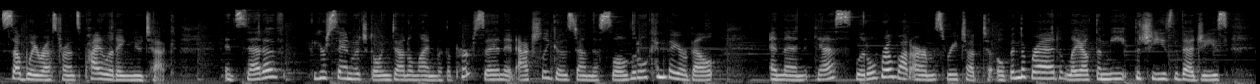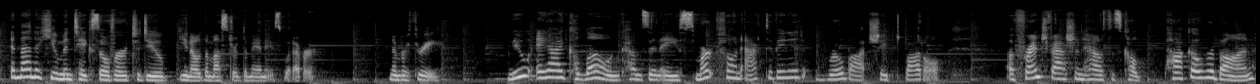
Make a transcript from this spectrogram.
Subway restaurants piloting new tech. Instead of your sandwich going down a line with a person, it actually goes down this slow little conveyor belt and then, yes, little robot arms reach up to open the bread, lay out the meat, the cheese, the veggies, And then a human takes over to do, you know, the mustard, the mayonnaise, whatever. Number three, new AI cologne comes in a smartphone activated robot shaped bottle. A French fashion house is called Paco Rabanne.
